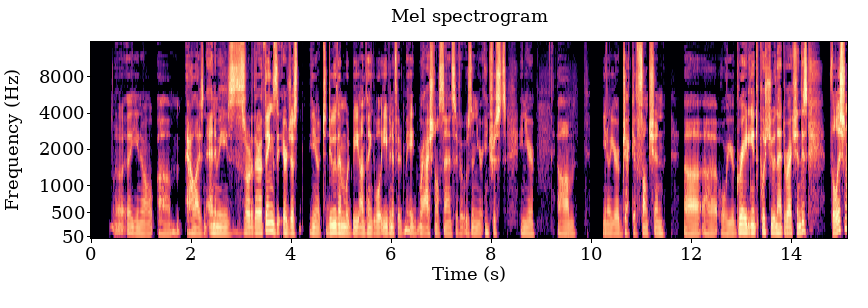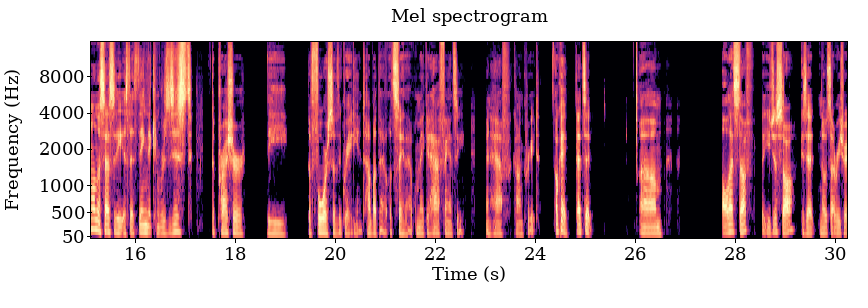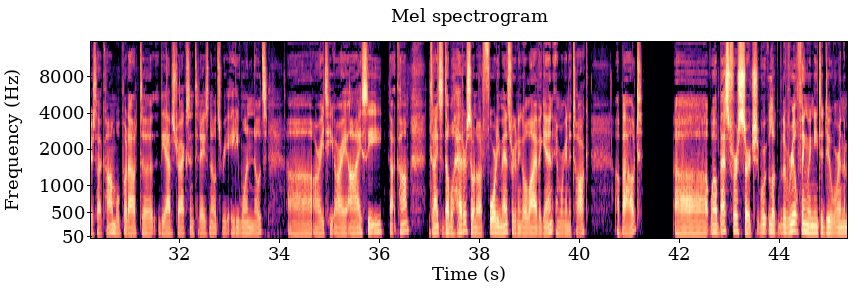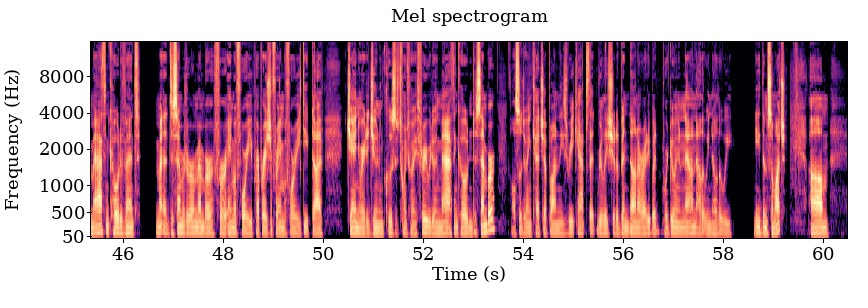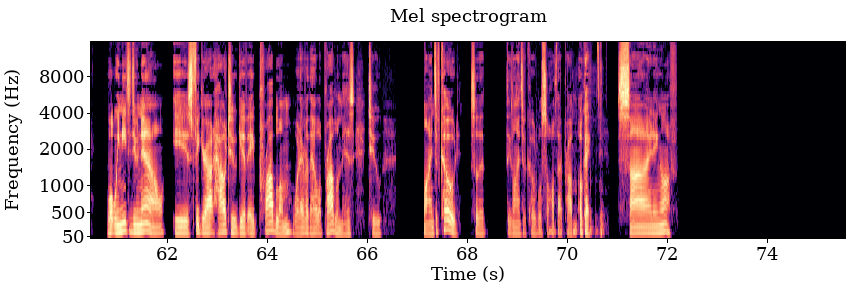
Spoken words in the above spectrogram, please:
Uh, you know, um, allies and enemies. Sort of, there are things that are just, you know, to do them would be unthinkable, even if it made rational sense, if it was in your interests, in your um, you know, your objective function uh, uh, or your gradient to push you in that direction. This volitional necessity is the thing that can resist the pressure, the the force of the gradient. How about that? Let's say that. We'll make it half fancy and half concrete. Okay, that's it. Um, all that stuff that you just saw is at notes.retrace.com. We'll put out uh, the abstracts in today's notes, re 81 notes, uh, R A T R A I C E.com. Tonight's a double header, so in about 40 minutes, we're going to go live again and we're going to talk about, uh, well, best first search. We're, look, the real thing we need to do, we're in the math and code event December to remember for AIMA 4E, preparation for AIMA 4E deep dive, January to June inclusive 2023. We're doing math and code in December, also doing catch up on these recaps that really should have been done already, but we're doing them now, now that we know that we need them so much. Um, what we need to do now is figure out how to give a problem, whatever the hell a problem is, to lines of code so that the lines of code will solve that problem. Okay, signing off.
